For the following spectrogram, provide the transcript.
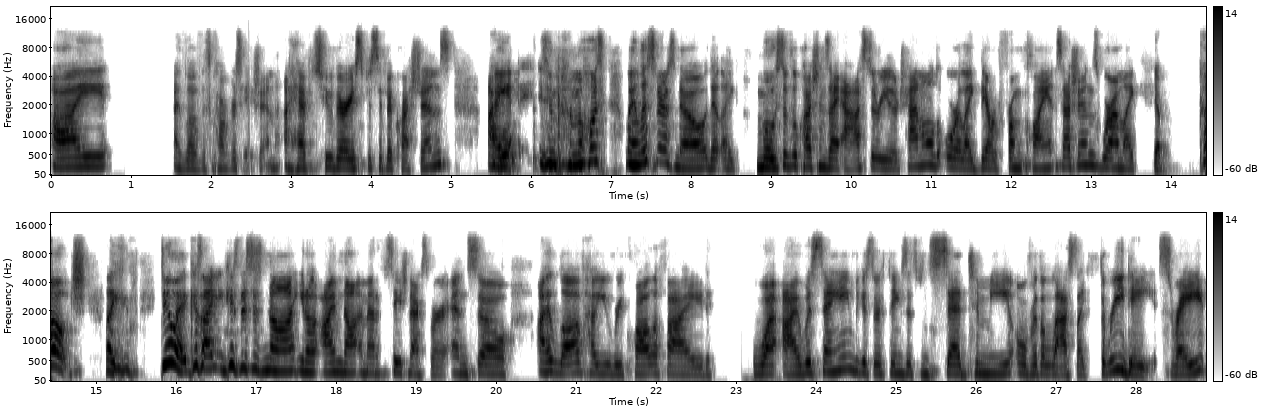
I I love this conversation. I have two very specific questions. I most my listeners know that like most of the questions I asked are either channeled or like they're from client sessions where I'm like, yep, coach, like do it. Cause I because this is not, you know, I'm not a manifestation expert. And so I love how you requalified what I was saying because there are things that's been said to me over the last like three days, right?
